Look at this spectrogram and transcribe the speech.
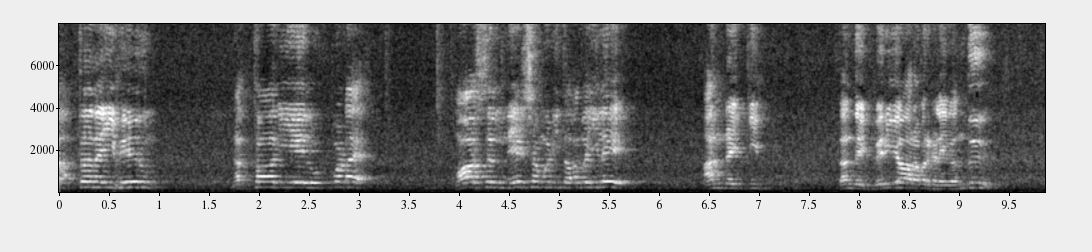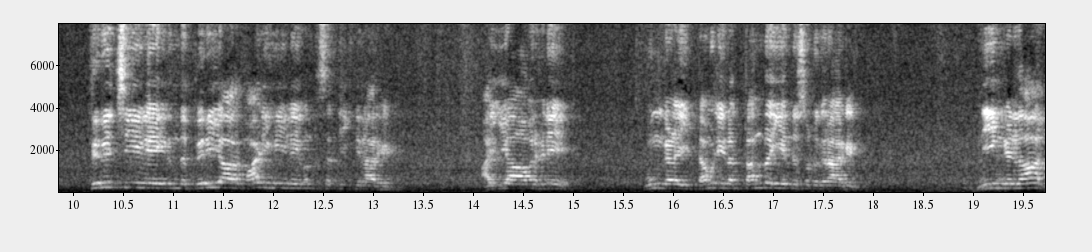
அத்தனை பேரும் நத்தானியேல் உட்பட மார்ஷல் நேசமணி தலைமையிலே அன்றைக்கு தந்தை பெரியார் அவர்களை வந்து திருச்சியிலே இருந்த பெரியார் மாளிகையிலே வந்து சந்திக்கிறார்கள். ஐயா அவர்களே உங்களை தமிழின தந்தை என்று சொல்லுகிறார்கள். நீங்கள் தான்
